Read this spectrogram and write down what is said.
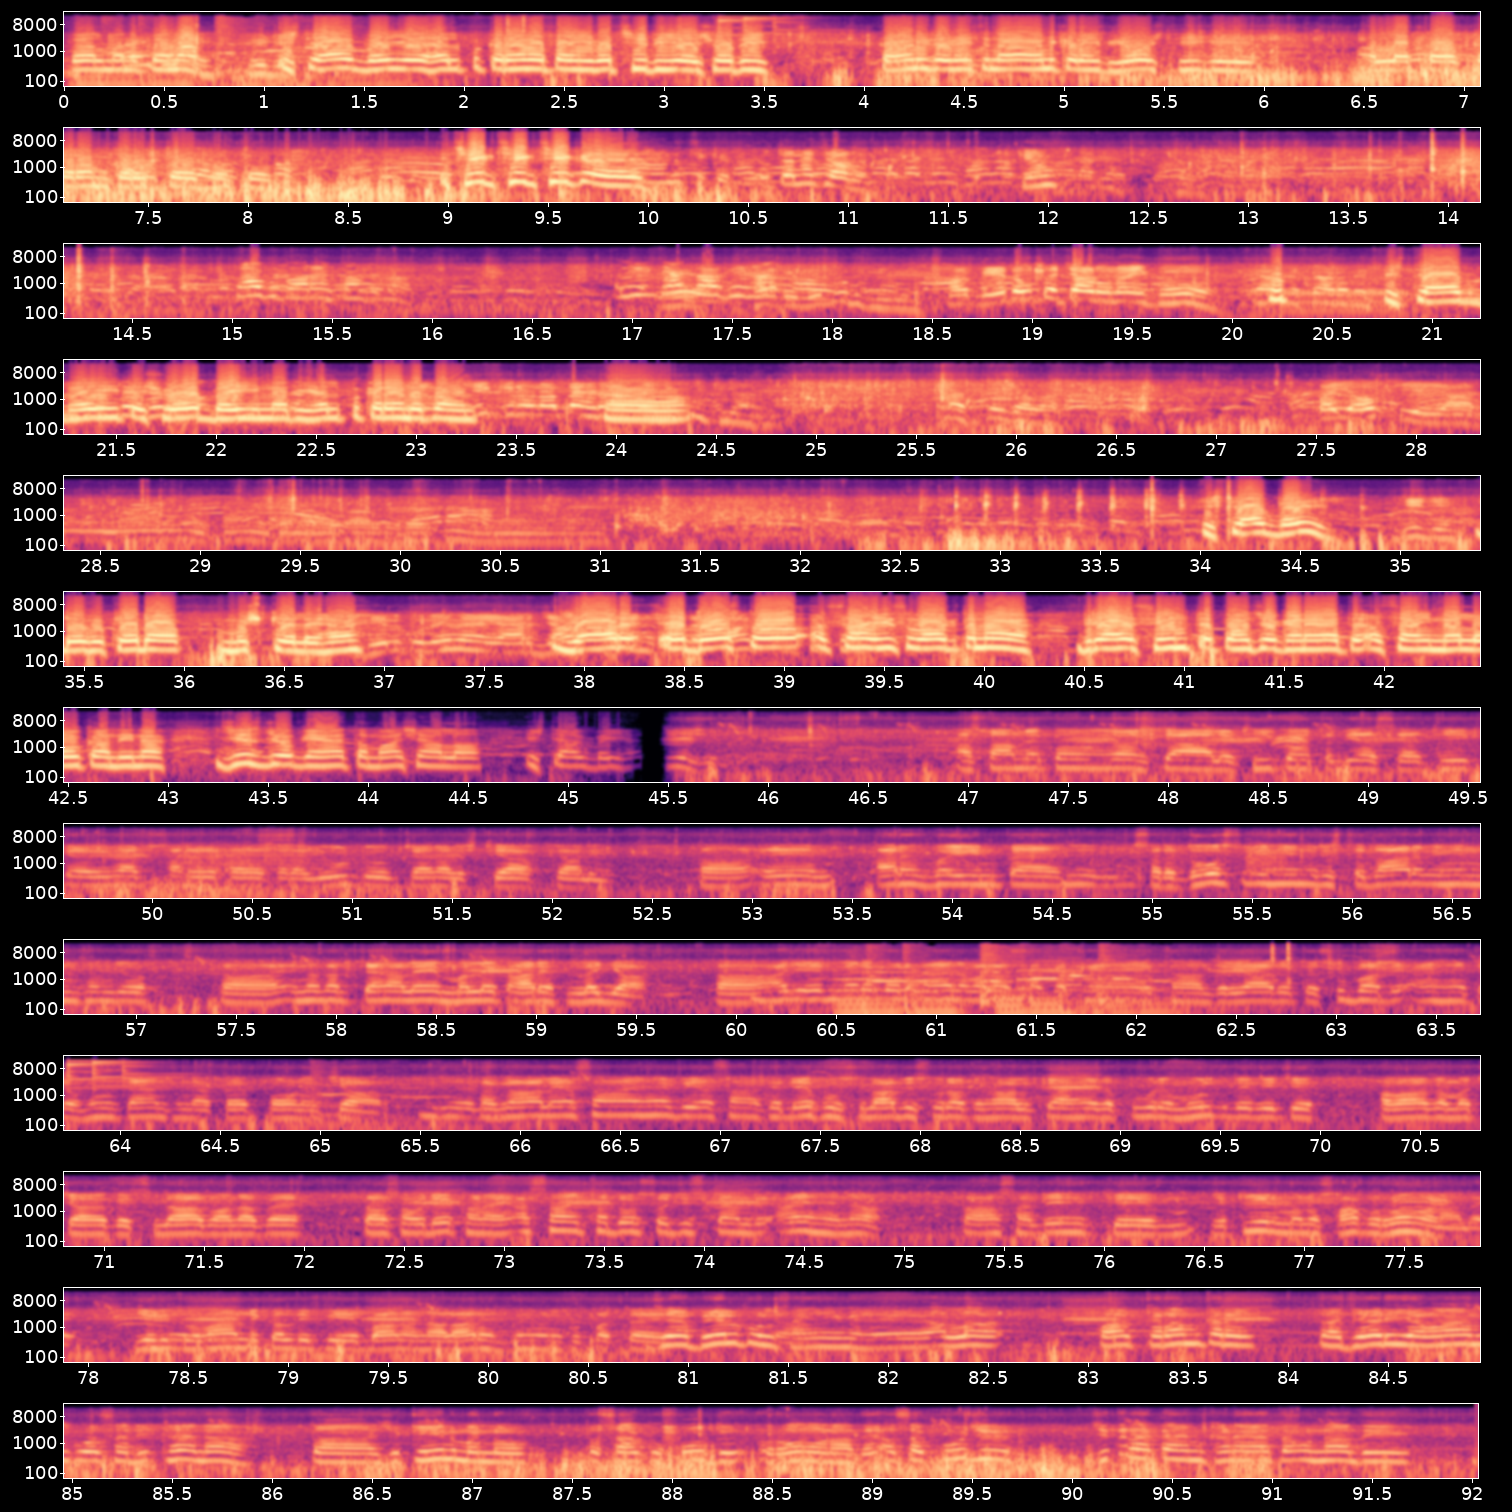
बैल मैंने पहना इश्तियाक भाई ये हेल्प कराने पाई बच्ची दी है शोदी पानी दे विच ना आन करें बेहोश गई है अल्लाह पाक करम करे तो तो ठीक ठीक ठीक उतना चालू क्यों कब करे कब हाँ तो को इश्तियाक भाई तो भाई इन्हां दी हेल्प ठीक ना पहना हाँ भाई औखी है यार इश्तियाक भाई? जी जी। देखो केड़ा मुश्किल है हाँ? बिल्कुल है ना यार यार ए दोस्तों असा इस वक्त ना दरिया सिंध ते पहुँचे खड़े हैं ते असा इना लोकां दी ना जिस जो गए तमाशा अल्लाह इश्तियाक भाई। असल क्या हाल है? ठीक हो? तबीयत से ठीक है? यूट्यूब चैनल इश्तियाक ये अरफ भाई इन पे सर दोस्त भी हैं रिश्तेदार भी हैं समझो। तो इन्हों चैनल है मलिक आरिफ लैया। तो अज मेरे को इतना दरिया के सुबह के आए तो हूँ टाइम थी पे पौने चार। तो गाल ऐसा भी असा के देखो सिलाबी सूरत हाल क्या है तो पूरे मुल्क के आवाज़ मचा कि सिलाब आंदा पे। तो असा देखना है। असा इतना दोस्तों जिस टाइम आए हैं ना ਦੋਸਤੋ ਜਿਸ ਟਾਈਮ ਦੇ ਆਏ ਹੈ ਨਾ ਤਾਂ ਅਸਾਂ ਦੇਖ ਕੇ ਯਕੀਨ ਮਨੋ ਸਾਕੋ ਰੋਵਣ ਆਉਂਦਾ ਹੈ ਜਿਹੜੀ ਤੂਫਾਨ ਨਿਕਲਦੀ ਪਈ ਹੈ ਬਾਲਾਂ ਨਾਲ ਆਰਫ ਭਾਈ ਨੂੰ ਕੋ ਪਤਾ ਹੈ जी बिल्कुल सही में है अल्लाह पाक करम करे तो जेड़ी आवाम को असा डिठा है ना तो यकीन मनो तो साकू खुद रोवण आंदे असा कुछ जितना टाइम खड़े हैं तो उन्हों दी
